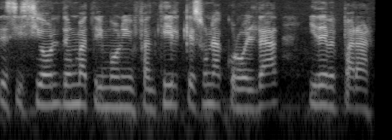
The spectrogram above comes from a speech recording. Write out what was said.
decisión de un matrimonio infantil que es una crueldad y debe parar.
